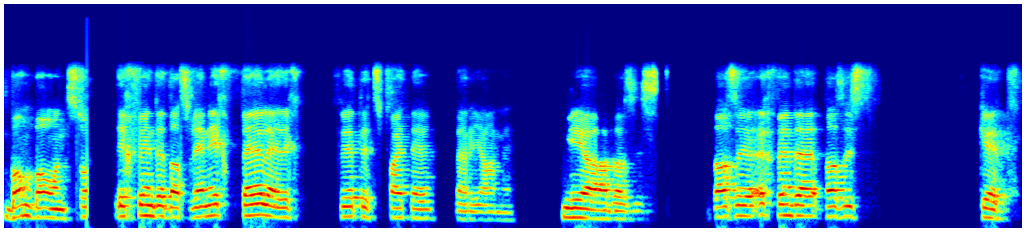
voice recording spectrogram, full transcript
Bombe und so. Ich finde, dass wenn ich wähle, ich werde zweite Variante. Ja, das ist, das, ich finde, das ist, geht.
